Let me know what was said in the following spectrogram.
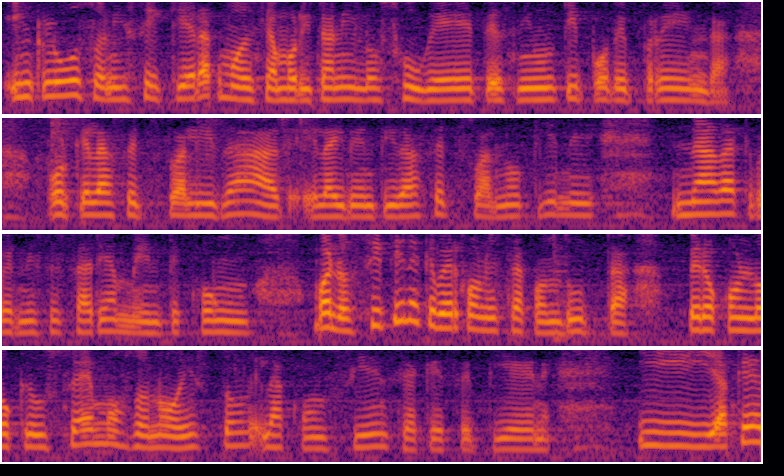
incluso ni siquiera, como decíamos ahorita, ni los juguetes, ni un tipo de prenda, porque la sexualidad, eh, la identidad sexual no tiene nada que ver necesariamente con, bueno, sí tiene que ver con nuestra conducta, pero con lo que usemos o no, es la conciencia que se tiene. Y ya que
